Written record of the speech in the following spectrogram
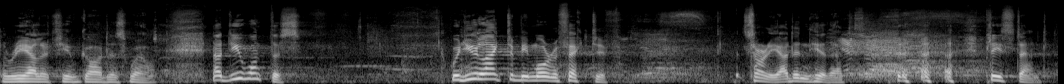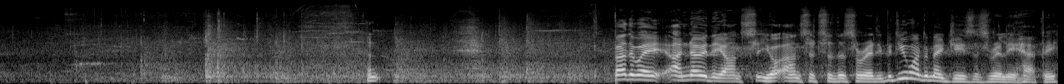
the reality of God as well. Now, do you want this? Would you like to be more effective? Yes. Sorry, I didn't hear that. Yes, Please stand. And by the way, I know the answer, your answer to this already, but do you want to make Jesus really happy?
